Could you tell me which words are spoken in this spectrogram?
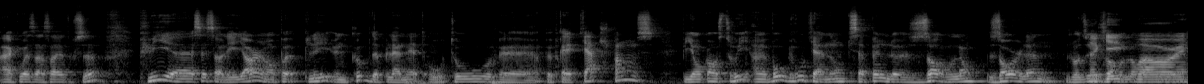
à quoi ça sert tout ça. Puis, euh, c'est ça, les Yarn ont peuplé une coupe de planètes autour, euh, à peu près 4, je pense. Puis, ils ont construit un beau gros canon qui s'appelle le Zorlon. Zorlon. Je vais dire Zorlon. ouais, ouais.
